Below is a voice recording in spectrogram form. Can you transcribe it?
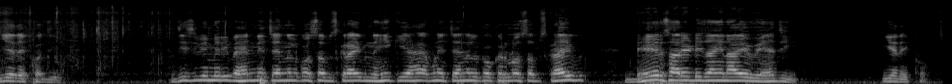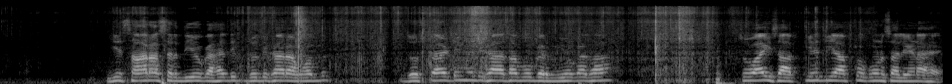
ये देखो जी। जिस भी मेरी बहन ने चैनल को सब्सक्राइब नहीं किया है, अपने चैनल को कर लो सब्सक्राइब। ढेर सारे डिज़ाइन आए हुए हैं जी। ये देखो। ये सारा सर्दियों का है जो दिखा रहा हूँ अब। जो स्टार्टिंग में दिखाया था, वो गर्मियों का था। चॉइस आपकी है जी, आपको कौन सा लेना है?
